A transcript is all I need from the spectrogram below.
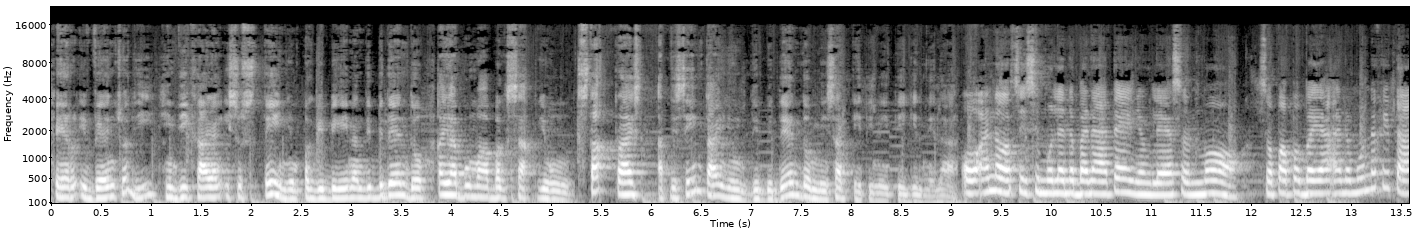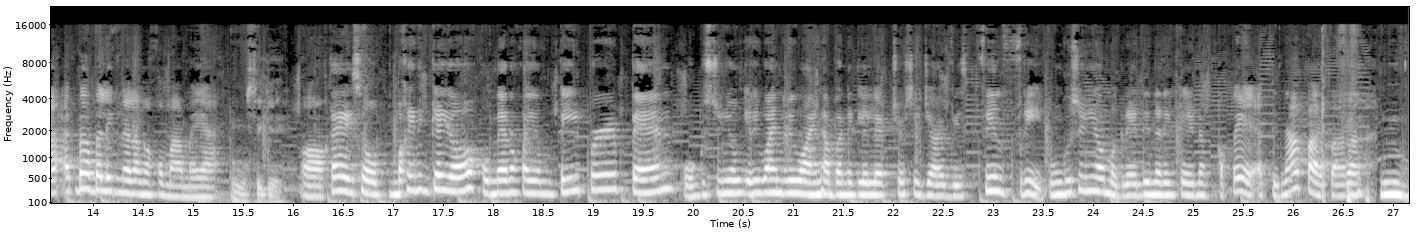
Pero eventually, hindi kayang isustain yung pagbibigay ng dividendo, kaya bumabagsak yung stock price at the same time yung dividendo minsan itinitigil nila. O ano, sisimulan na ba natin yung lesson mo? So, papabayaan na muna kita at babalik na lang ako mamaya. Hmm, sige. Okay, so makinig kayo. Kung meron kayong paper, pen, o gusto nyo i-rewind-rewind habang nagle-lecture si Jarvis, feel free. Kung gusto nyo, mag-ready na rin kayo ng kape at tinapay para mm,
